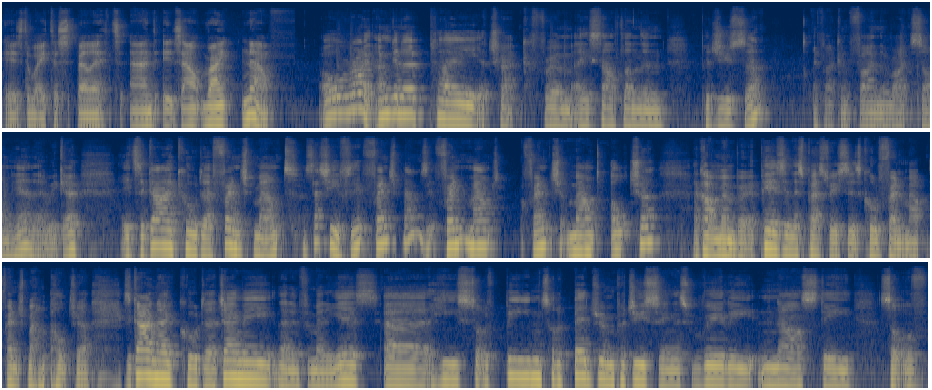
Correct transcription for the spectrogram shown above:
is the way to spell it, and it's out right now. All right, I'm gonna play a track from a South London producer. If I can find the right song here, there we go. It's a guy called uh, French Mount. It's actually is it French Mount? Is it French Mount? French Mount Ultra? I can't remember. It appears in this press release. It's called French Mount French Mount Ultra. It's a guy I know called uh, Jamie. Known him for many years. Uh, he's sort of been sort of bedroom producing this really nasty sort of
